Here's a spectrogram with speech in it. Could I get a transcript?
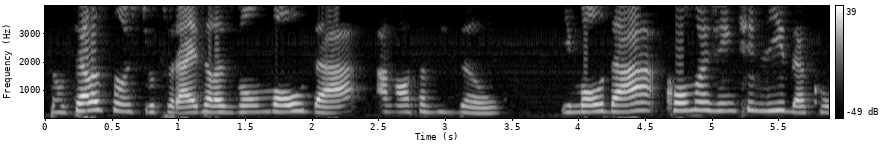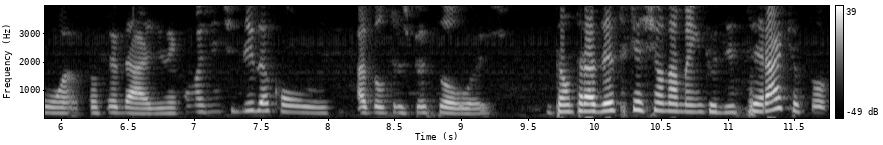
Então, se elas são estruturais, elas vão moldar a nossa visão e moldar como a gente lida com a sociedade, né? Como a gente lida com as outras pessoas. Então, trazer esse questionamento de será que eu sou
